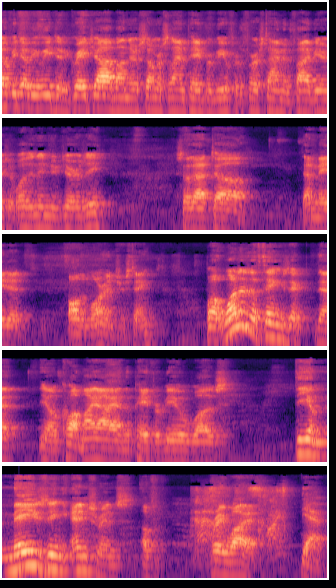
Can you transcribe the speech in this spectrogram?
WWE did a great job on their SummerSlam pay per view for the first time in five years. It wasn't in New Jersey, so that uh, that made it all the more interesting. But one of the things that that you know caught my eye on the pay per view was the amazing entrance of Bray Wyatt. yeah.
